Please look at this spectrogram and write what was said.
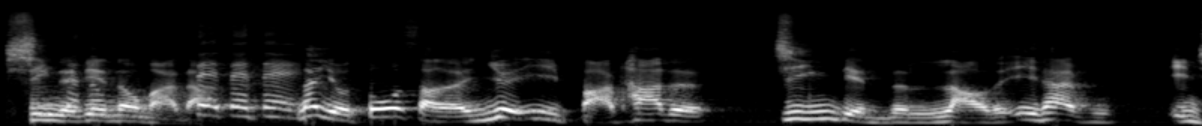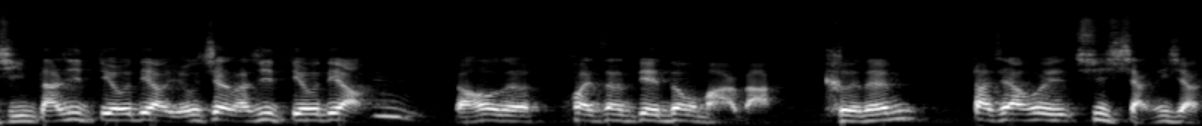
新的电动马达，对对对。那有多少人愿意把他的经典的老的 E Type？引擎拿去丢掉，油箱拿去丢掉，嗯，然后呢换上电动马达，可能大家会去想一想，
